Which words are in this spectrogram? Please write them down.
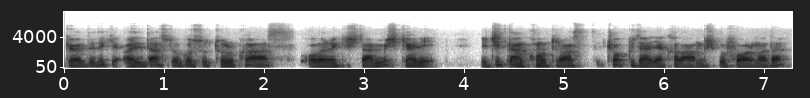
gövdedeki Adidas logosu turkuaz olarak işlenmiş ki hani cidden kontrast çok güzel yakalanmış bu formada.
